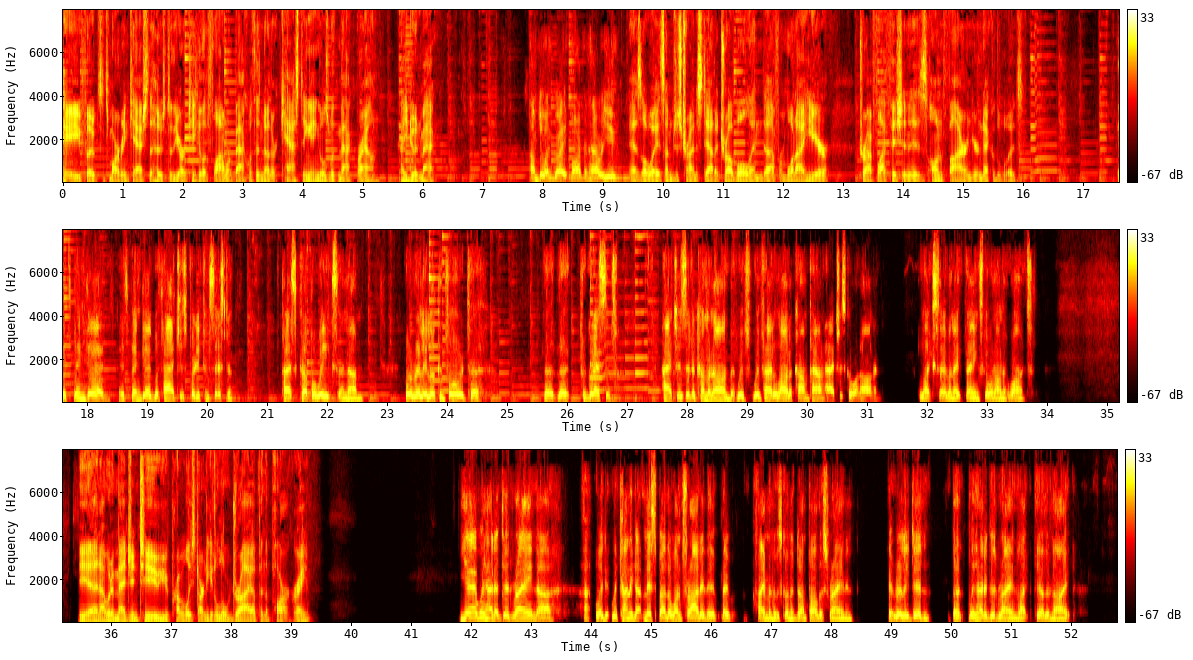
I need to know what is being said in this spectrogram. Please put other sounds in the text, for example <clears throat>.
Hey, folks, it's Marvin Cash, the host of the Articulate Fly, and we're back with another Casting Angles with Mac Brown. How you doing, Mac? I'm doing great, Marvin. How are you? As always, I'm just trying to stay out of trouble, and uh, from what I hear, dry fly fishing is on fire in your neck of the woods. It's been good. It's been good with hatches, pretty consistent past couple weeks, and um, we're really looking forward to the the progressive hatches that are coming on. But we've we've had a lot of compound hatches going on, and like seven, eight things going on at once. Yeah, and I would imagine too, you're probably starting to get a little dry up in the park, right? Yeah, we had a good rain. Uh, uh we we kind of got missed by the one Friday. They they claiming it was going to dump all this rain, and it really didn't. But we had a good rain like the other night.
